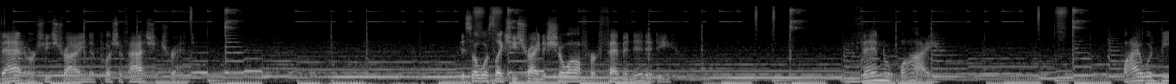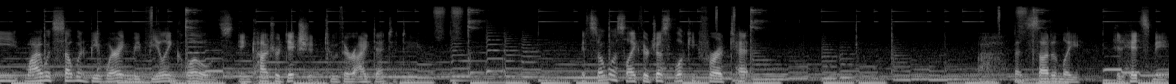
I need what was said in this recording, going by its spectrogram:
That or she's trying to push a fashion trend. It's almost like she's trying to show off her femininity. Then why? Why would be why would someone be wearing revealing clothes in contradiction to their identity? It's almost like they're just looking for a te- Then suddenly, it hits me.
